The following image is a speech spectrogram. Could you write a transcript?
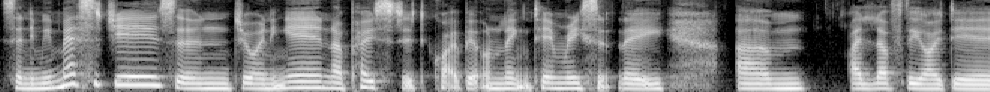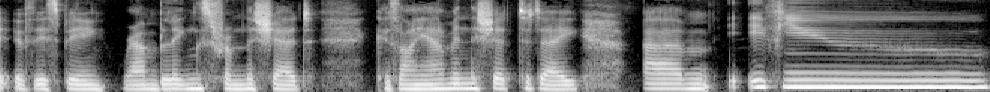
sending me messages and joining in. I posted quite a bit on LinkedIn recently. Um, I love the idea of this being ramblings from the shed because I am in the shed today. Um, if you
